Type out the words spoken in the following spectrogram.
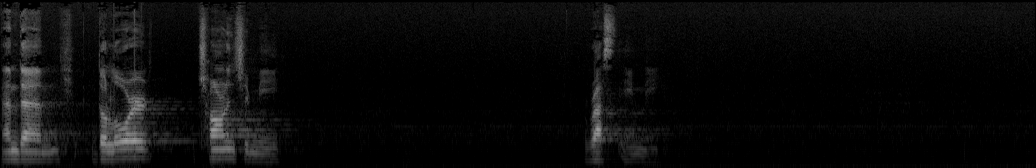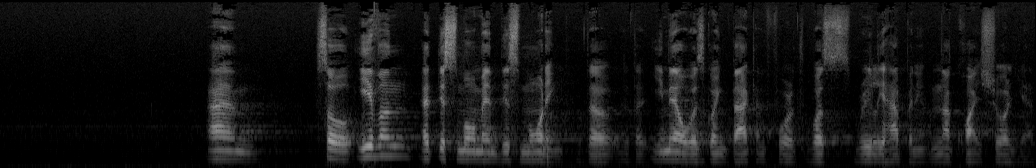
And then the Lord challenged me rest in me. And so, even at this moment, this morning, the, the email was going back and forth. What's really happening? I'm not quite sure yet.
